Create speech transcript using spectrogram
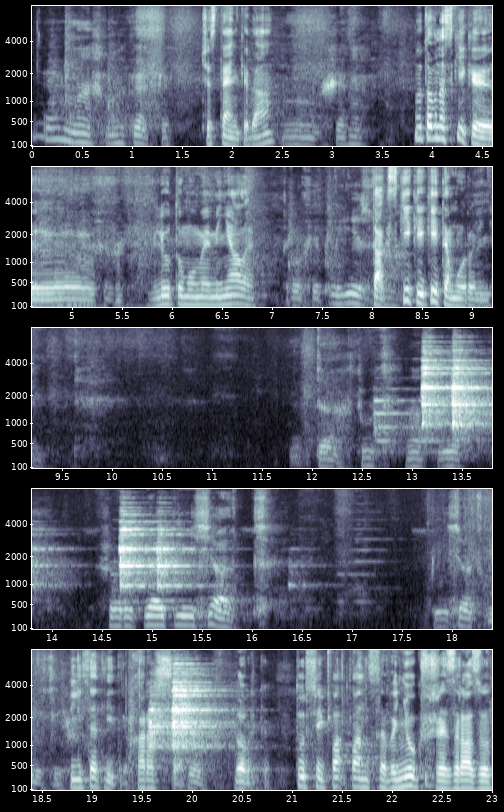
Ну, масло Чистеньке, так? Да? ну, Ну в скільки е, в лютому ми міняли. трохи поїздив. Так, скільки, який там уровень? Так, тут у нас є 45-50. 50 літрів. 50 літрів. Хорошо. Добре. Тут ще й па- пан Савенюк вже зразу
